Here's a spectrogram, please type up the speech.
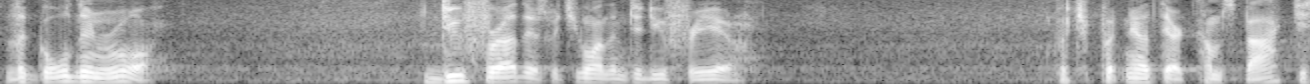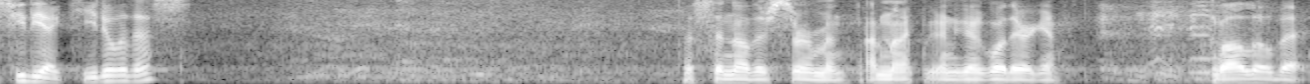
the golden rule do for others what you want them to do for you. What you're putting out there comes back. Do you see the Aikido of this? That's another sermon. I'm not going to go there again. Well, a little bit.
